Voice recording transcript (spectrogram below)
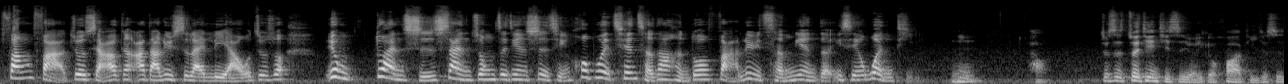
方法，就想要跟阿达律师来聊，就是说，用断食善终这件事情，会不会牵扯到很多法律层面的一些问题？嗯。就是最近其实有一个话题，就是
